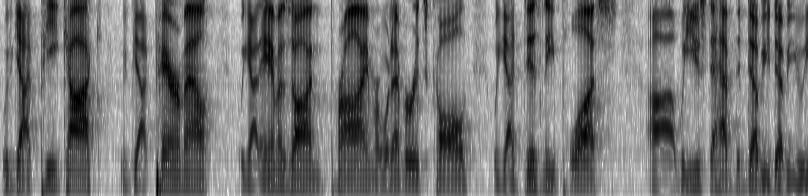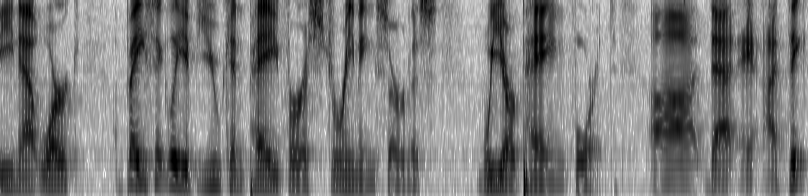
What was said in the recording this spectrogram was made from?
We've got Peacock, we've got Paramount, we got Amazon Prime or whatever it's called. We got Disney Plus. Uh, we used to have the WWE network. Basically, if you can pay for a streaming service, we are paying for it. Uh, that I think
